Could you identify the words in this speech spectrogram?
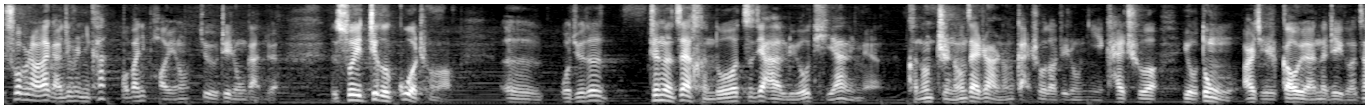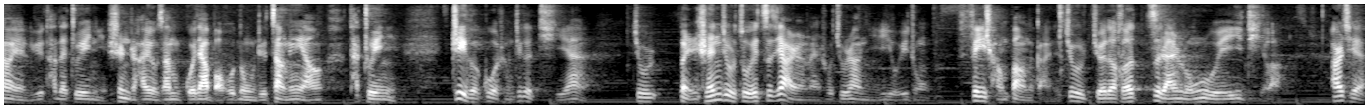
说不上来感觉，就是你看我把你跑赢了，就有这种感觉。所以这个过程啊，呃，我觉得真的在很多自驾的旅游体验里面，可能只能在这儿能感受到这种你开车有动物，而且是高原的这个藏野驴，它在追你，甚至还有咱们国家保护动物这藏羚羊，它追你，这个过程这个体验，就是本身就是作为自驾人来说，就让你有一种。非常棒的感觉，就是觉得和自然融入为一体了。而且，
